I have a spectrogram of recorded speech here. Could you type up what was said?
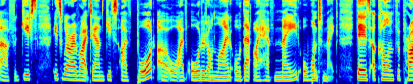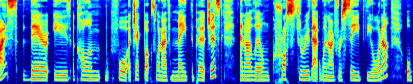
uh, for gifts. It's where I write down gifts I've bought uh, or I've ordered online or that I have made or want to make. There's a column for price. There is a column for a checkbox when I've made the purchase, and I will cross through that when I've received the order or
